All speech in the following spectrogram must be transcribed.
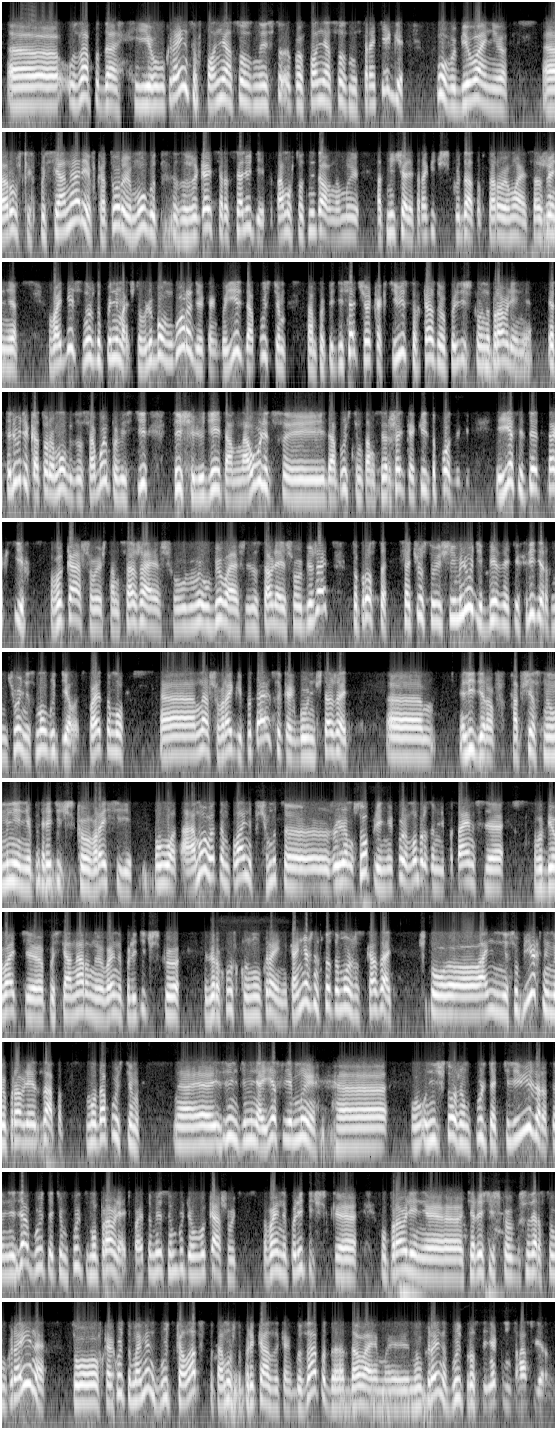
э, у Запада и у украинцев вполне осознанные, вполне осознанные стратегии по выбиванию русских пассионариев, которые могут зажигать сердца людей. Потому что вот недавно мы отмечали трагическую дату 2 мая сожжения в Одессе, нужно понимать, что в любом городе как бы есть, допустим, там по 50 человек активистов каждого политического направления. Это люди, которые могут за собой повести тысячи людей там на улице и, допустим, там совершать какие-то подвиги. И если ты этот актив выкашиваешь, там, сажаешь, убиваешь или заставляешь его убежать, то просто сочувствующие им люди без этих лидеров ничего не смогут делать. Поэтому э, наши враги пытаются как бы уничтожать э, лидеров общественного мнения патриотического в России. Вот. А мы в этом плане почему-то жуем сопли, никоим образом не пытаемся выбивать э, пассионарную военно-политическую верхушку на Украине. Конечно, кто-то может сказать, что они не субъектными управляет Запад, ну, допустим, э, извините меня, если мы э, уничтожим пульт от телевизора, то нельзя будет этим пультом управлять. Поэтому если мы будем выкашивать военно-политическое управление э, террористического государства Украина, то в какой-то момент будет коллапс, потому что приказы как бы Запада, отдаваемые на Украину, будет просто некому транслировать.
